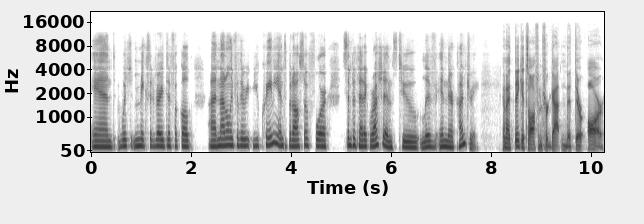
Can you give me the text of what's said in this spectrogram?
and which makes it very difficult uh, not only for the ukrainians but also for sympathetic russians to live in their country. And i think it's often forgotten that there are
